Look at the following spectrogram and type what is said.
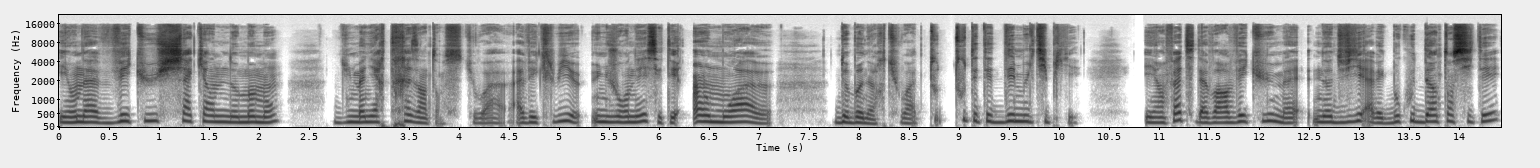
et on a vécu chacun de nos moments d'une manière très intense, tu vois. Avec lui, une journée, c'était un mois euh, de bonheur, tu vois. Tout, était démultiplié. Et en fait, d'avoir vécu notre vie avec beaucoup d'intensité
